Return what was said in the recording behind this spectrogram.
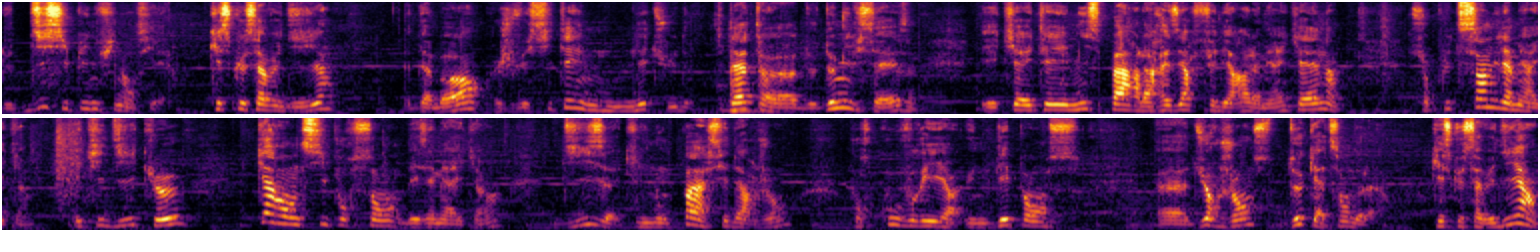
de discipline financière. Qu'est-ce que ça veut dire D'abord, je vais citer une étude qui date euh, de 2016 et qui a été émise par la Réserve fédérale américaine sur plus de 5000 Américains et qui dit que 46% des Américains disent qu'ils n'ont pas assez d'argent pour couvrir une dépense euh, d'urgence de 400 dollars. Qu'est-ce que ça veut dire?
